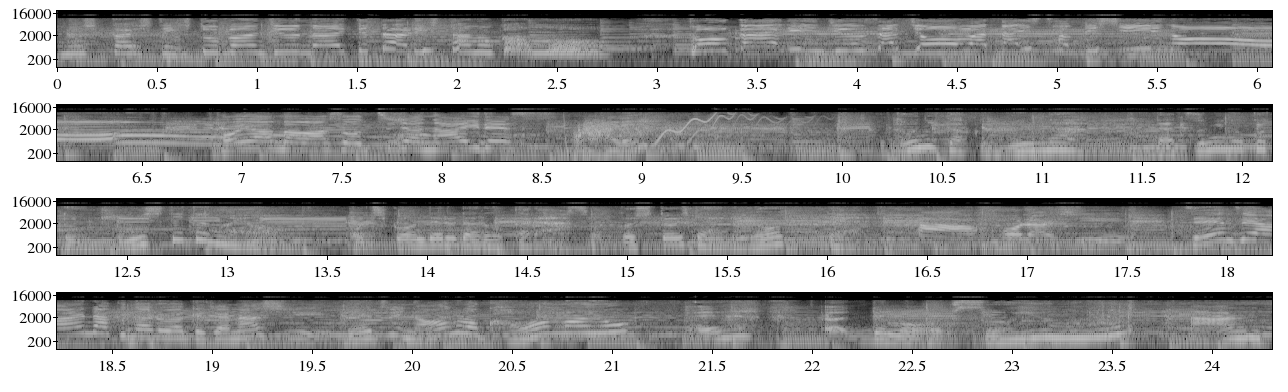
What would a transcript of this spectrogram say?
もしかして一晩中泣いてたりしたのかも。東海林巡査長私寂しいの。富山はそっちじゃないですみんな夏美のことを気にしてたのよ。落ち込んでるだろうからそっとしといてあげようって。ああほらし全然会えなくなるわけじゃなし。別に何も変わんないよ。えあでもそういうもの？あんた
